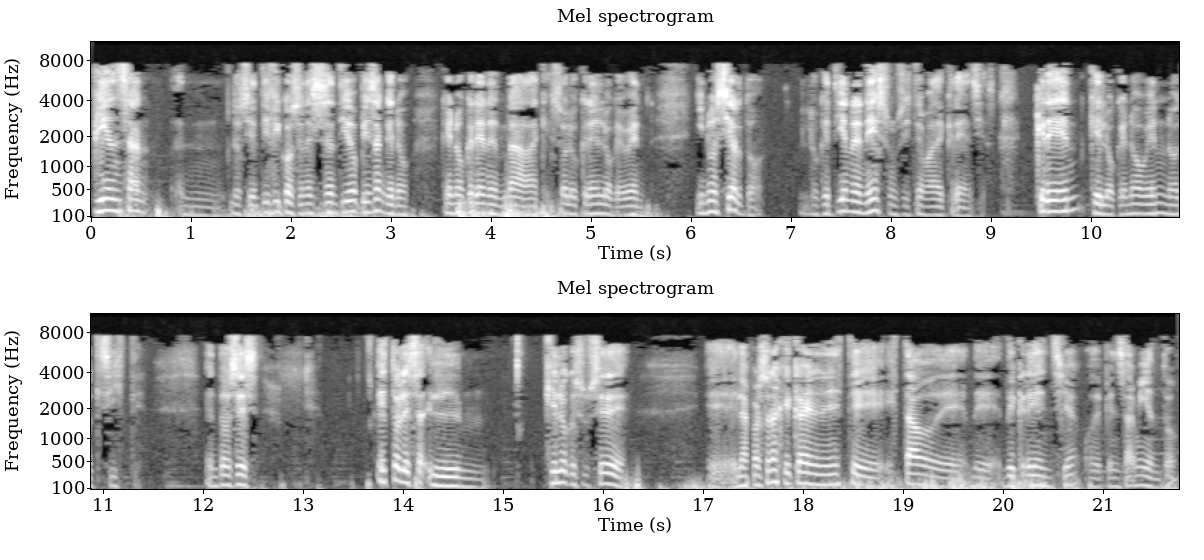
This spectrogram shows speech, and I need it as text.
piensan, los científicos en ese sentido piensan que no, que no creen en nada, que solo creen lo que ven. Y no es cierto, lo que tienen es un sistema de creencias. Creen que lo que no ven no existe. Entonces, esto les, ¿qué es lo que sucede? Eh, las personas que caen en este estado de creencia o de pensamiento,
